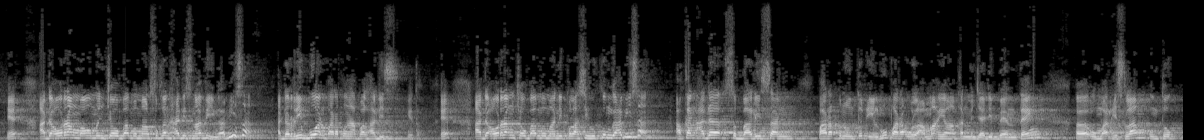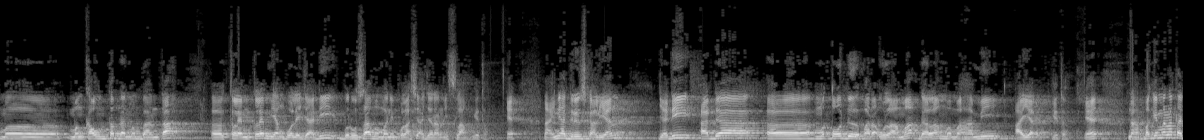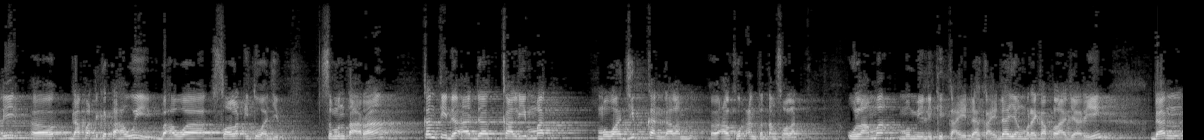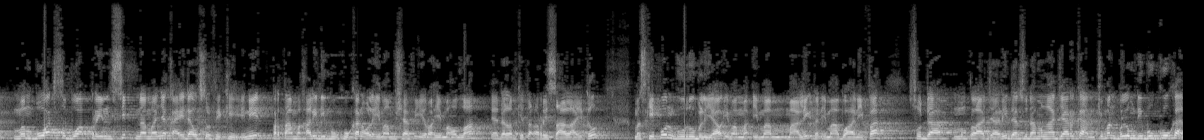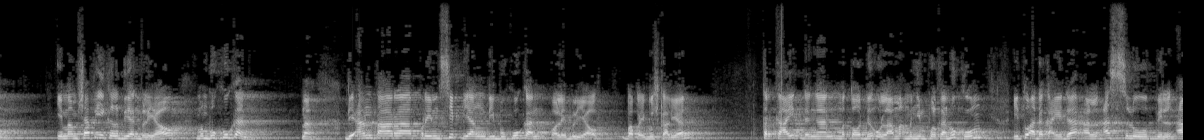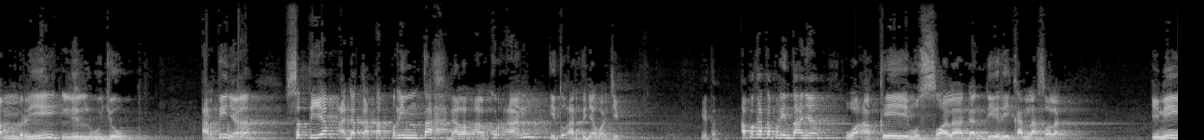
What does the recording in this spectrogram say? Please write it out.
Ya, ada orang mau mencoba memalsukan hadis Nabi, nggak bisa. Ada ribuan para penghafal hadis, gitu. Ya, ada orang coba memanipulasi hukum, nggak bisa. Akan ada sebarisan para penuntut ilmu, para ulama yang akan menjadi benteng uh, umat Islam untuk me mengcounter dan membantah eh, klaim-klaim uh, yang boleh jadi berusaha memanipulasi ajaran Islam gitu ya. Nah, ini hadirin sekalian, jadi ada uh, metode para ulama dalam memahami ayat gitu ya. Nah, bagaimana tadi uh, dapat diketahui bahwa sholat itu wajib. Sementara kan tidak ada kalimat mewajibkan dalam uh, Al-Qur'an tentang sholat ulama memiliki kaidah-kaidah yang mereka pelajari dan membuat sebuah prinsip namanya kaidah usul fikih. Ini pertama kali dibukukan oleh Imam Syafi'i rahimahullah ya dalam kitab Risalah itu. Meskipun guru beliau Imam Imam Malik dan Imam Abu Hanifah sudah mempelajari dan sudah mengajarkan, cuman belum dibukukan. Imam Syafi'i kelebihan beliau membukukan. Nah, di antara prinsip yang dibukukan oleh beliau, Bapak Ibu sekalian, terkait dengan metode ulama menyimpulkan hukum itu ada kaidah al aslu fil amri lil wujub. Artinya setiap ada kata perintah dalam Al-Qur'an itu artinya wajib. Gitu. Apa kata perintahnya? Wa aqimus dan dirikanlah salat. Ini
